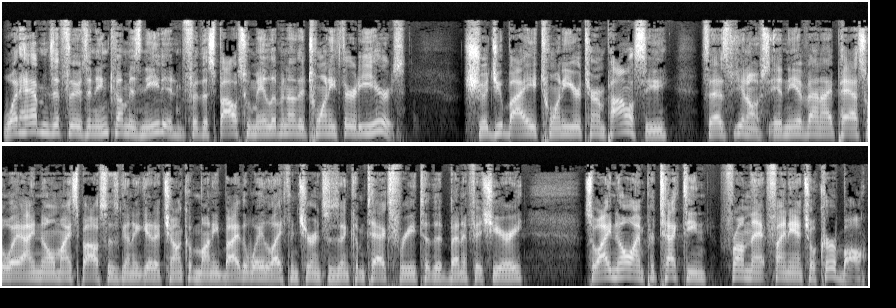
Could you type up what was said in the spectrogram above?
What happens if there's an income is needed for the spouse who may live another 20, 30 years? Should you buy a 20 year term policy? Says, you know, in the event I pass away, I know my spouse is going to get a chunk of money. By the way, life insurance is income tax free to the beneficiary. So I know I'm protecting from that financial curveball,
